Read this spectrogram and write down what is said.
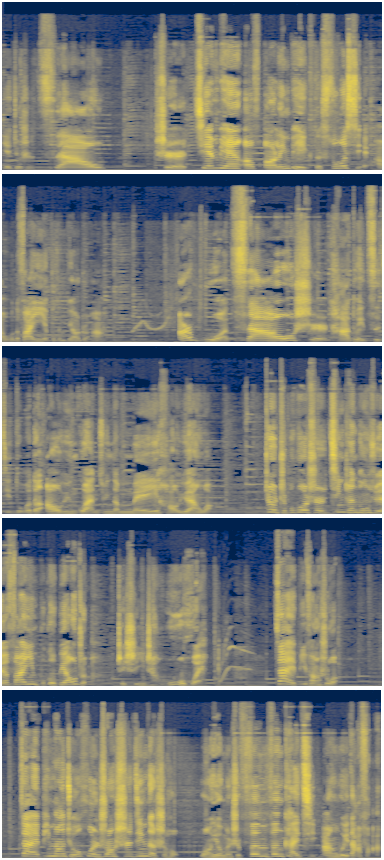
也就是 CAO。是 Champion of Olympic 的缩写啊，我的发音也不怎么标准啊。而我操是他对自己夺得奥运冠军的美好愿望，这只不过是清晨同学发音不够标准嘛，这是一场误会。再比方说，在乒乓球混双失金的时候，网友们是纷纷开启安慰大法，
